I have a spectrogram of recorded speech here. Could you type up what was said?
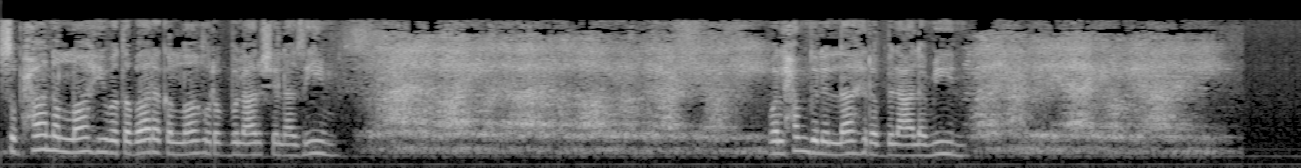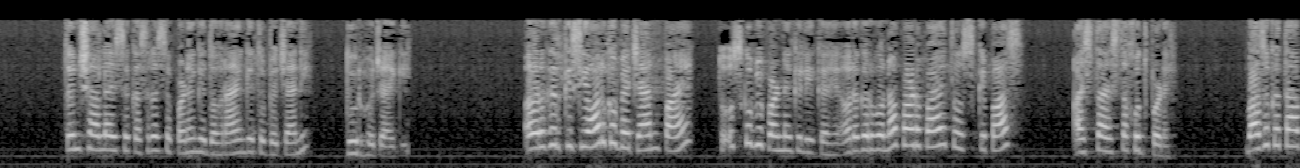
سبحان اللہ و تبارک اللہ رب العرش العظیم. والحمد للہ رب العالمین. تو انشاءاللہ اسے کثرت سے پڑھیں گے، دہرائیں گے تو بے چینی دور ہو جائے گی۔ اور اگر کسی اور کو بے چین پائے، تو اس کو بھی پڑھنے کے لیے کہیں۔ اور اگر وہ نہ پڑھ پائے، تو اس کے پاس آہستہ آہستہ خود پڑھے بازو کا آپ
